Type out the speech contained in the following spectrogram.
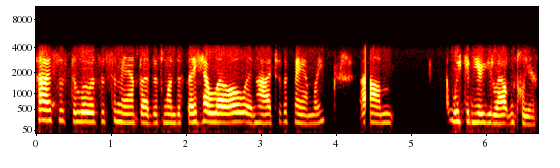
Hi, Sister Lewis. It's Samantha. I just wanted to say hello and hi to the family. Um, we can hear you loud and clear.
